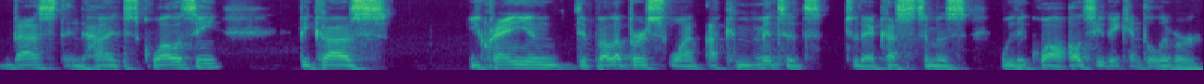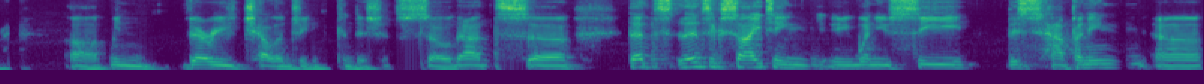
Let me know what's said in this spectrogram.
best and highest quality because Ukrainian developers want, are committed to their customers with the quality they can deliver uh, in very challenging conditions. So that's uh, that's that's exciting when you see this happening. Uh,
